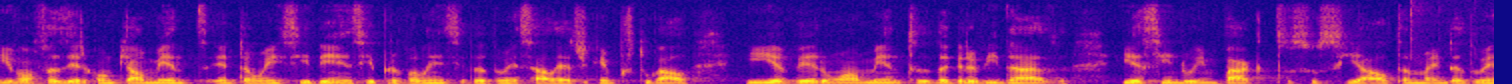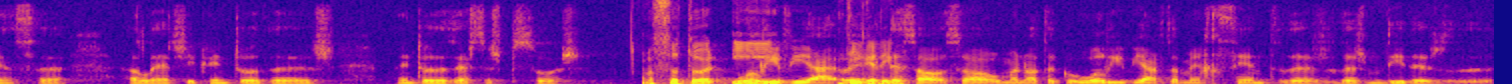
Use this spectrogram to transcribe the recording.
e vão fazer com que aumente então a incidência e prevalência da doença alérgica em Portugal e haver um aumento da gravidade e assim do impacto social também da doença alérgica em todas, em todas estas pessoas. Oh, Soutor, o aliviar, diga, diga. Só, só, uma nota, o aliviar também recente das, das medidas de,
